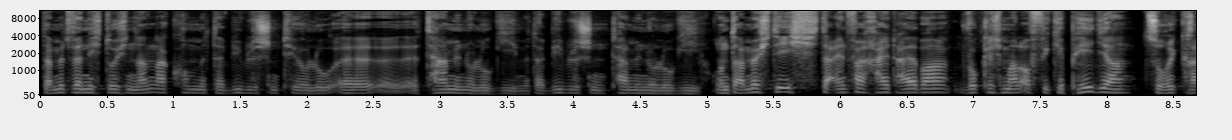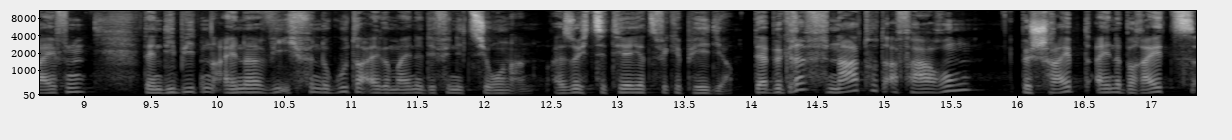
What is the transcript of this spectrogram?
damit wir nicht durcheinander kommen mit der biblischen Theolo äh, Terminologie, mit der biblischen Terminologie. Und da möchte ich der Einfachheit halber wirklich mal auf Wikipedia zurückgreifen, denn die bieten eine, wie ich finde, gute allgemeine Definition an. Also ich zitiere jetzt Wikipedia. Der Begriff Nahtoderfahrung beschreibt, eine bereits,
